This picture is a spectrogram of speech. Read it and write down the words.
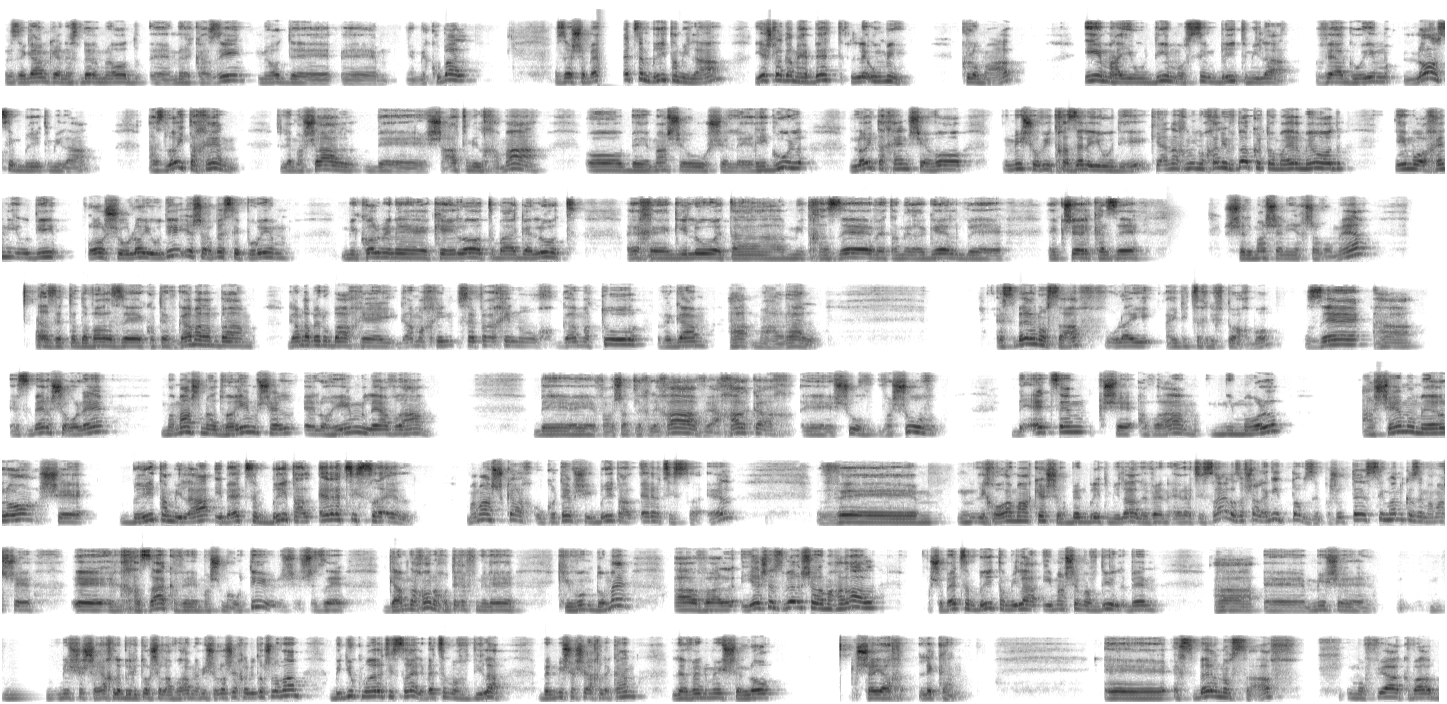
וזה גם כן הסבר מאוד uh, מרכזי, מאוד uh, uh, מקובל, זה שבעצם ברית המילה, יש לה גם היבט לאומי. כלומר, אם היהודים עושים ברית מילה והגויים לא עושים ברית מילה, אז לא ייתכן, למשל, בשעת מלחמה, או במשהו של ריגול, לא ייתכן שיבוא מישהו ויתחזה ליהודי, כי אנחנו נוכל לבדוק אותו מהר מאוד אם הוא אכן יהודי או שהוא לא יהודי. יש הרבה סיפורים מכל מיני קהילות בגלות, איך אה, גילו את המתחזה ואת המרגל בהקשר כזה של מה שאני עכשיו אומר. אז את הדבר הזה כותב גם הרמב"ם, גם רבנו בכי, גם. ספר החינוך, גם הטור וגם המהר"ל. הסבר נוסף, אולי הייתי צריך לפתוח בו, זה ההסבר שעולה ממש מהדברים של אלוהים לאברהם. בפרשת לך לך, ואחר כך אה, שוב ושוב, בעצם כשאברהם נימול, השם אומר לו שברית המילה היא בעצם ברית על ארץ ישראל. ממש כך, הוא כותב שהיא ברית על ארץ ישראל, ולכאורה מה הקשר בין ברית מילה לבין ארץ ישראל? אז אפשר להגיד, טוב, זה פשוט אה, סימן כזה ממש אה, חזק ומשמעותי, שזה גם נכון, אנחנו תכף נראה כיוון דומה, אבל יש הסבר של המהר"ל, שבעצם ברית המילה היא מה שמבדיל בין אה, מי, ש, מי ששייך לבריתו של אברהם למי שלא שייך לבריתו של אברהם, בדיוק כמו ארץ ישראל, היא בעצם מבדילה בין מי ששייך לכאן לבין מי שלא שייך לכאן. אה, הסבר נוסף מופיע כבר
